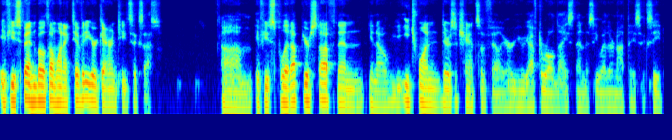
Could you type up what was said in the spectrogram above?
If you spend both on one activity, you're guaranteed success. Um, if you split up your stuff, then you know each one there's a chance of failure. You have to roll dice then to see whether or not they succeed.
